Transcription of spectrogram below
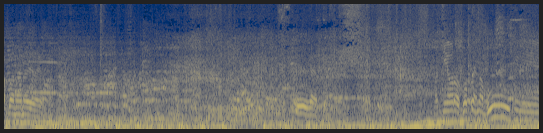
a banana aí, é. é. Aqui em Orogó, Pernambuco, menino.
